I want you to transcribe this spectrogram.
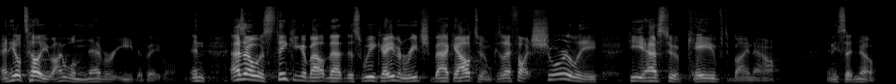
And he'll tell you, I will never eat a bagel. And as I was thinking about that this week, I even reached back out to him because I thought surely he has to have caved by now. And he said, No,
